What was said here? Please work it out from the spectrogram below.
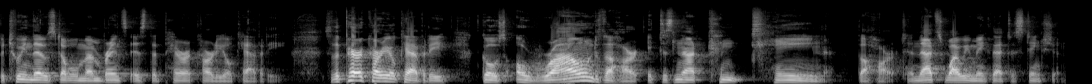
between those double membranes is the pericardial cavity. So the pericardial cavity goes around the heart. It does not contain the heart. And that's why we make that distinction.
